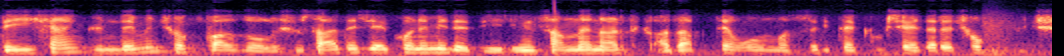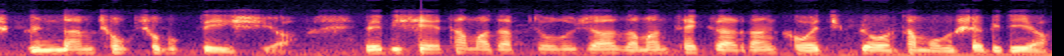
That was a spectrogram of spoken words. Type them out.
değişen gündemin çok fazla oluşu sadece ekonomi de değil insanların artık adapte olması bir takım şeylere çok güç gündem çok çabuk değişiyor. Ve bir şeye tam adapte olacağı zaman tekrardan kaotik bir ortam oluşabiliyor.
